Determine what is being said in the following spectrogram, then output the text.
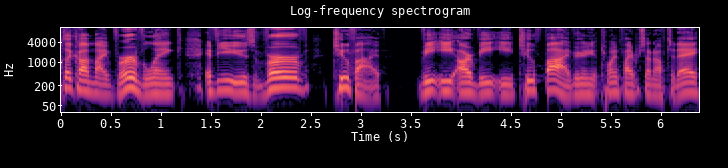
click on my Verve link. If you use Verve25, V E R V E 25, you're going to get 25% off today.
